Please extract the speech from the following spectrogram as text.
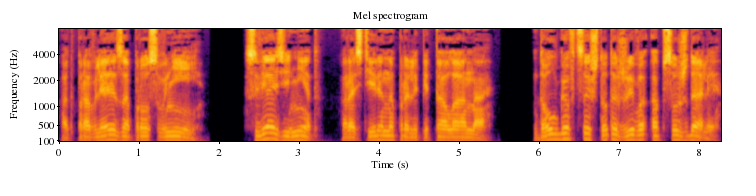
отправляя запрос в НИИ. «Связи нет», — растерянно пролепетала она. Долговцы что-то живо обсуждали.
